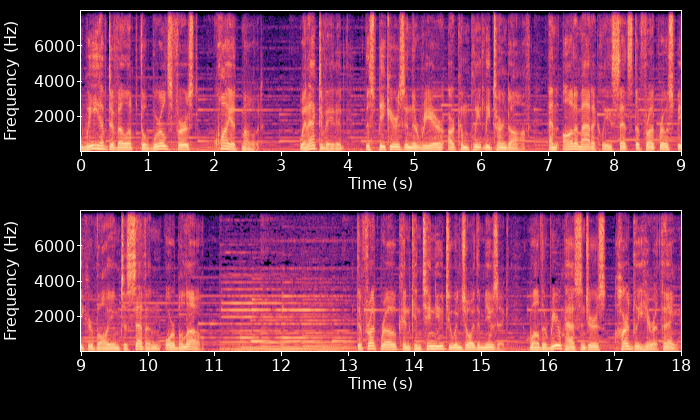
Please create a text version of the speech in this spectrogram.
We have developed the world's first quiet mode. When activated, the speakers in the rear are completely turned off and automatically sets the front row speaker volume to 7 or below. The front row can continue to enjoy the music, while the rear passengers hardly hear a thing.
